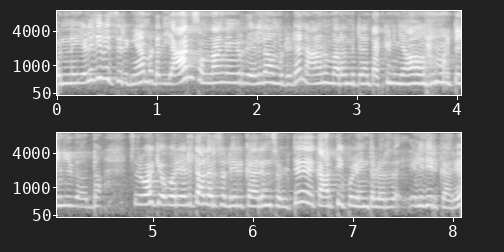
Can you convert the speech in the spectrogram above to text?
ஒன்று எழுதி வச்சிருக்கேன் பட் அது யார் சொன்னாங்கங்கிறத எழுதாம விட்டுட்டேன். நானும் மறந்துட்டேன் டக்குனு ஞாபகம் வர மாட்டேங்குது அதான். சரி ஓகே ஒரு எழுத்தாளர் சொல்லியிருக்காருன்னு சொல்லிட்டு கார்த்திக் புலையன் தொடர் எழுதியிருக்காரு.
